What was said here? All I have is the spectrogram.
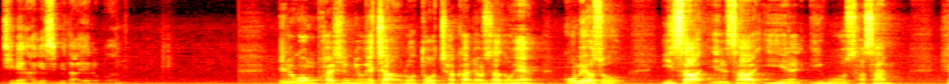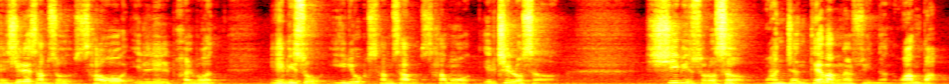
진행하겠습니다 여러분 1086회차 로또 착한 열사 동행 꿈의 여수 2414212943 현실의 삼수 45118번 예비수 26333517로서 12수로서 완전 대박 날 수 있는 완박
